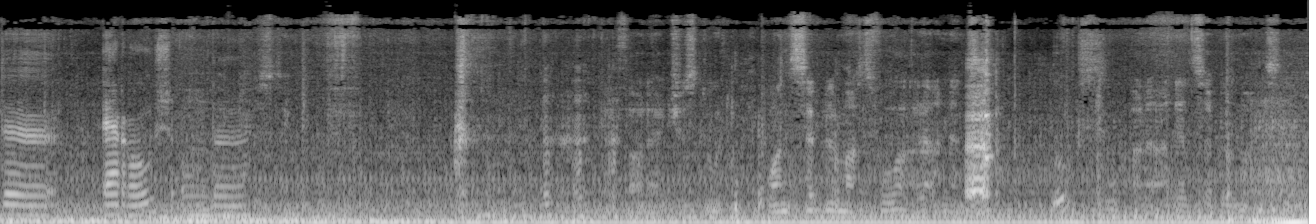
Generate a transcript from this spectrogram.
the arrows on the... I thought I'd just do it. One Zeppel macht's vor, alle anderen Zeppel, Oops. alle anderen Zeppel machen's nach.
